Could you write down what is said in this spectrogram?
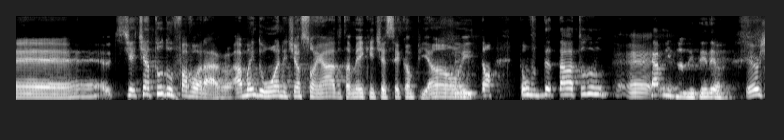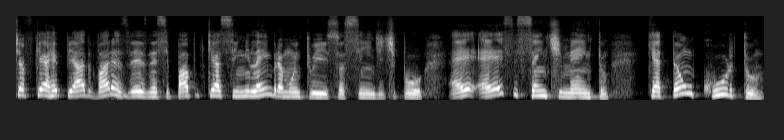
É, tinha, tinha, tudo favorável. A mãe do Oni tinha sonhado também que a gente ia ser campeão. Então, então tava tudo é, caminhando, entendeu? Eu já fiquei arrepiado várias vezes nesse papo, porque assim, me lembra muito isso, assim, de tipo, é, é esse sentimento que é tão curto,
